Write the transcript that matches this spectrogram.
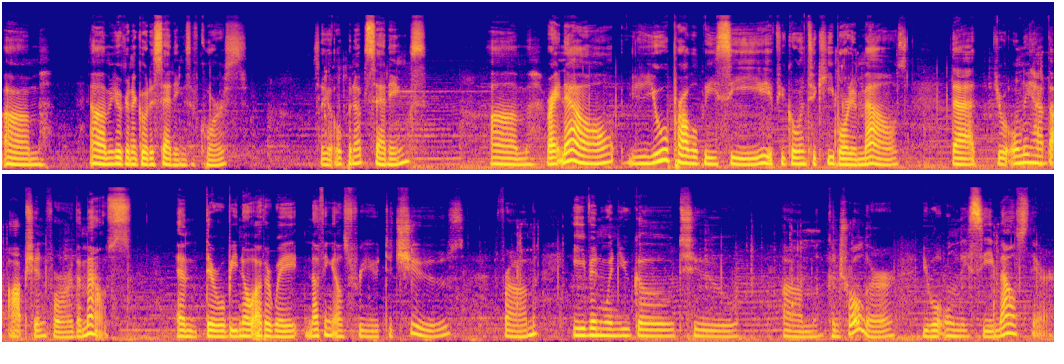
um, um, you're going to go to settings, of course. So you open up settings. Um, right now, you'll probably see if you go into keyboard and mouse that you'll only have the option for the mouse. And there will be no other way, nothing else for you to choose from even when you go to um, controller, you will only see mouse there.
